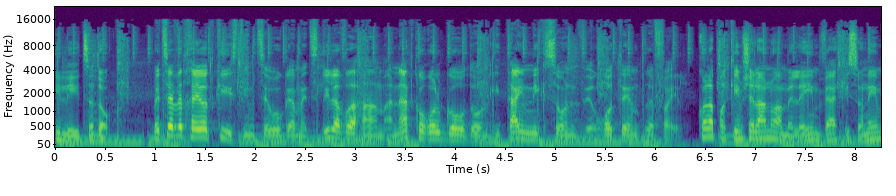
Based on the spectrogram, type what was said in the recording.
היא ליהי צדוק. בצוות חיות כיס תמצאו גם את צליל אברהם, ענת קורול גורדון, איתי ניקסון ורותם רפאל. כל הפרקים שלנו, המלאים והכיסונים,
